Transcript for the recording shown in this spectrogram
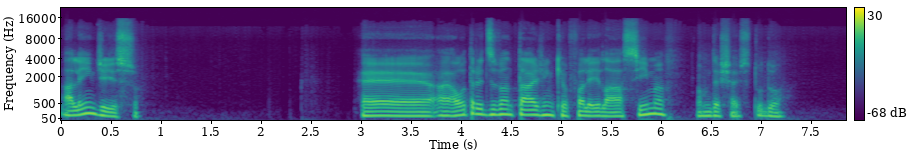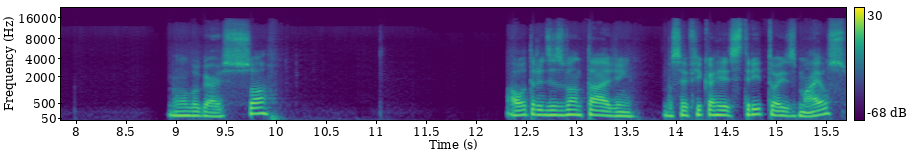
Além disso, é, a outra desvantagem que eu falei lá acima, vamos deixar isso tudo num lugar só. A outra desvantagem, você fica restrito a Smiles.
